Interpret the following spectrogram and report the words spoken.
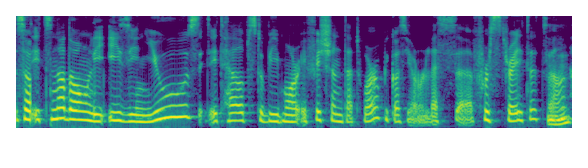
So it's not only easy in use, it helps to be more efficient at work because you're less uh, frustrated mm-hmm. uh,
